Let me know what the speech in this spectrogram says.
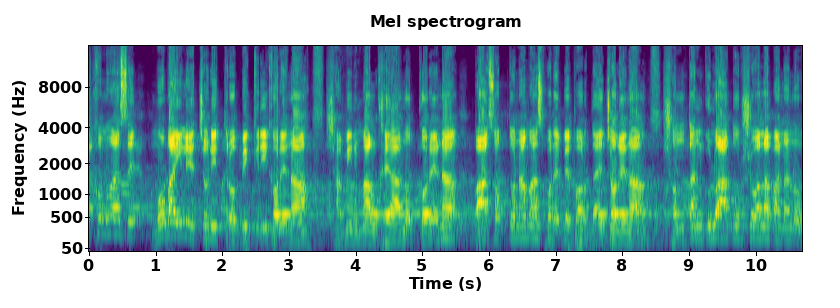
এখনও আছে? মোবাইলে চরিত্র বিক্রি করে না স্বামীর মাল খেয়ানত করে না পাঁচ অক্ত নামাজ পড়ে বেপরদায় চলে না। সন্তানগুলো আদর্শওয়ালা বানানোর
